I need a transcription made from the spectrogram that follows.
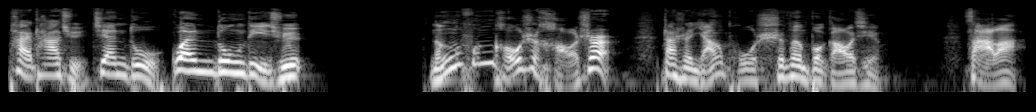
派他去监督关东地区。能封侯是好事儿，但是杨仆十分不高兴。咋了？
